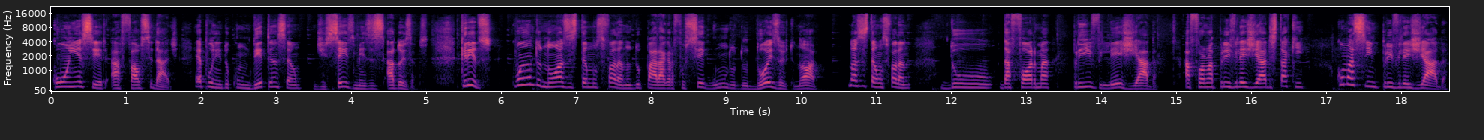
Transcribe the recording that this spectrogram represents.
conhecer a falsidade. É punido com detenção de seis meses a dois anos. Queridos, quando nós estamos falando do parágrafo 2 do 289, nós estamos falando do, da forma privilegiada. A forma privilegiada está aqui. Como assim privilegiada?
